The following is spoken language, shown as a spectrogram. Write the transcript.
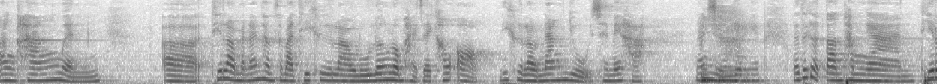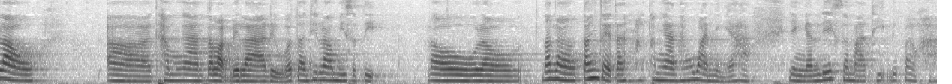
บางครั้งเหมือน ที่เรามานั่งทำสมาธิคือเรารู้เรื่องลมหายใจเข้าออก นี่คือเรานั่งอยู่ใช่ไหมคะนั่งอยู่ไม่ใช่เงียบๆแล้วถ้าเกิดตอนทำงานที่เราเอ่อทำงานตลอดเวลาหรือว่าตอนที่เรามีสติเราเราแล้วเราตั้งใจทำงานทั้งวันอย่างเงี้ยค่ะ อย่างนั้นเรียกสมาธิหรือเปล่าคะ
